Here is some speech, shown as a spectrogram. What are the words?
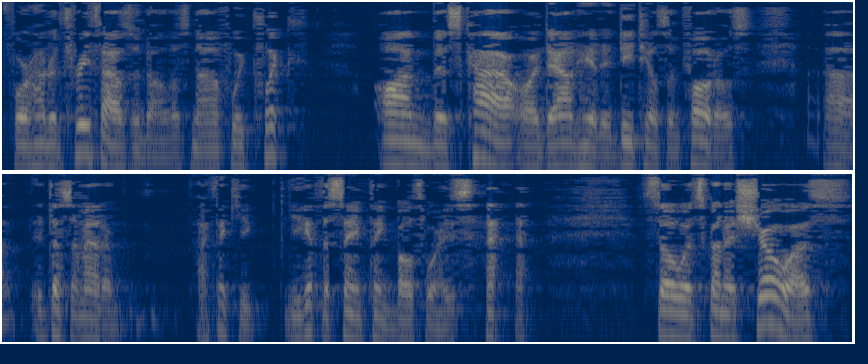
for $103,000. Now, if we click on this car or down here to details and photos, uh, it doesn't matter. I think you, you get the same thing both ways. so it's going to show us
